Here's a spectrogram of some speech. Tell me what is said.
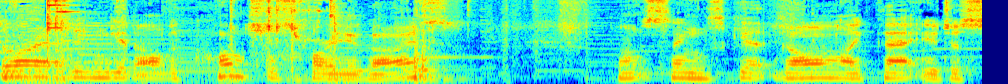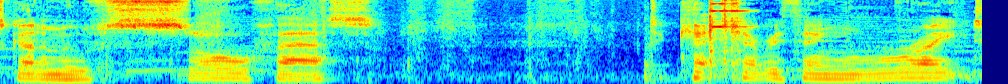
Sorry I didn't get all the quenches for you guys. Once things get going like that, you just gotta move so fast to catch everything right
